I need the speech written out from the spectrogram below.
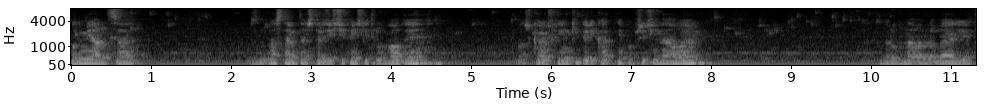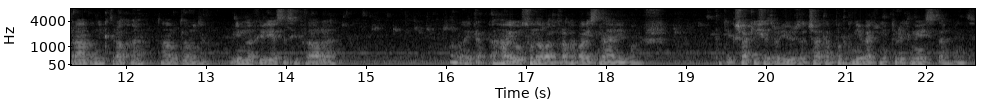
podmiance następne 45 litrów wody. Troszkę roślinki delikatnie poprzycinałem. Wyrównałem lobelię, trawnik trochę, tamtą limnofilię sesiflorę. No i tak, aha i usunąłem trochę walisneri, bo już takie krzaki się zrobiły, że trzeba tam podgniewać w niektórych miejscach, więc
